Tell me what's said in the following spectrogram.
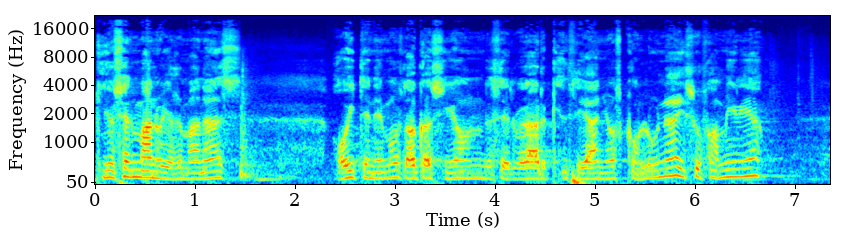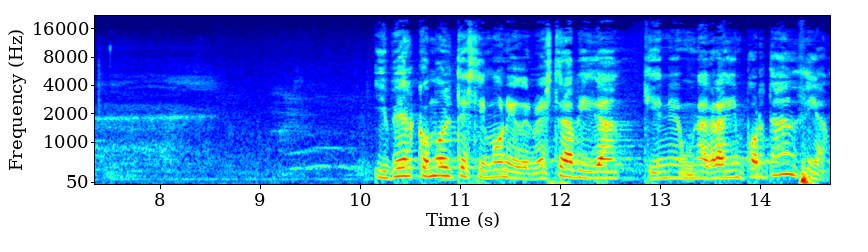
Queridos hermanos y hermanas, hoy tenemos la ocasión de celebrar 15 años con Luna y su familia y ver cómo el testimonio de nuestra vida tiene una gran importancia.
